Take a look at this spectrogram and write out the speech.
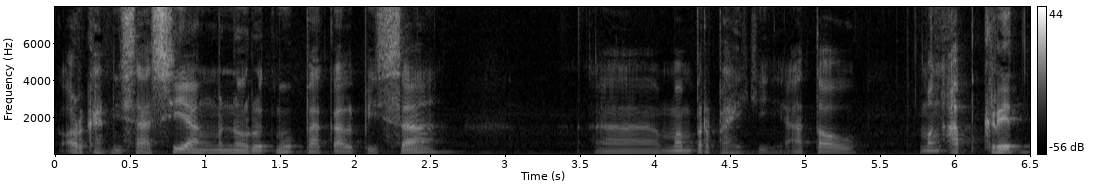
organisasi yang menurutmu bakal bisa eh, memperbaiki atau mengupgrade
